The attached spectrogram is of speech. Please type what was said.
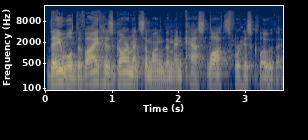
they will divide his garments among them and cast lots for his clothing.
